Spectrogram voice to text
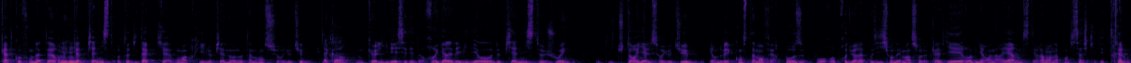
quatre cofondateurs, on est mhm. quatre pianistes autodidactes qui avons appris le piano notamment sur YouTube. D'accord. Donc euh, l'idée c'était de regarder des vidéos de pianistes jouer, des tutoriels sur YouTube, et on devait constamment faire pause pour reproduire la position des mains sur le clavier, revenir en arrière. Donc c'était vraiment un apprentissage qui était très long.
